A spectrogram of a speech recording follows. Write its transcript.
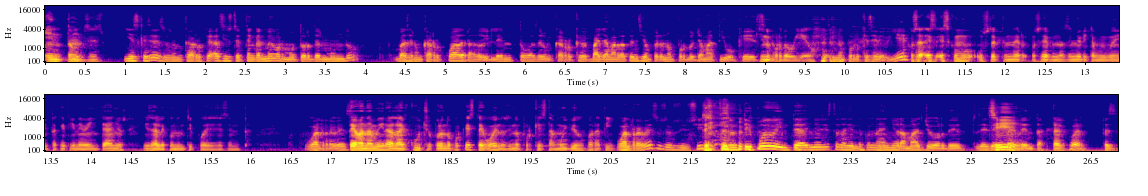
Entonces. Y, es que es eso, es un carro que, así usted tenga el mejor motor del mundo, va a ser un carro cuadrado y lento, va a ser un carro que va a llamar la atención, pero no por lo llamativo que es. Sino, por lo viejo. Sino por lo que se ve viejo. O sea, es, es como usted tener, o sea, una señorita muy bonita que tiene 20 años y sale con un tipo de 60. O al revés. Te van a mirar al cucho, pero no porque esté bueno, sino porque está muy viejo para ti. O al revés, o sea, sí, es un tipo de 20 años y está saliendo con una señora mayor de 60, sí, 70. tal cual. Pues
